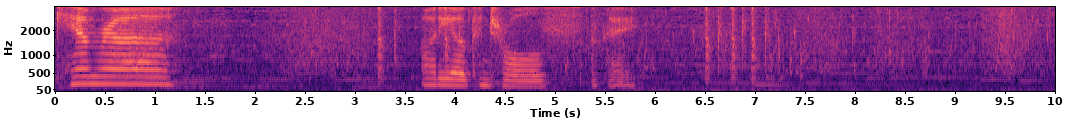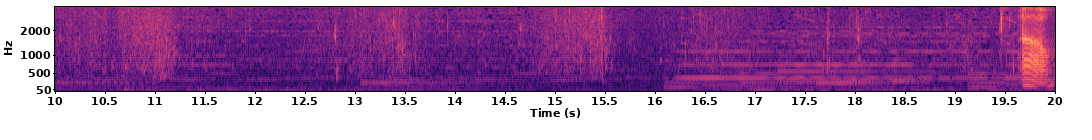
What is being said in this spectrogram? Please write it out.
Camera. Audio controls. Okay. Oh.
